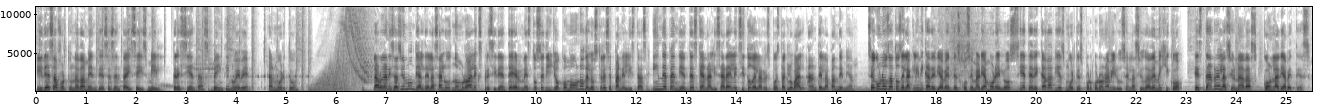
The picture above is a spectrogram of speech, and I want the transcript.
y desafortunadamente 66.329 han muerto. La Organización Mundial de la Salud nombró al expresidente Ernesto Cedillo como uno de los 13 panelistas independientes que analizará el éxito de la respuesta global ante la pandemia. Según los datos de la Clínica de Diabetes José María Morelos, 7 de cada 10 muertes por coronavirus en la Ciudad de México están relacionadas con la diabetes.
